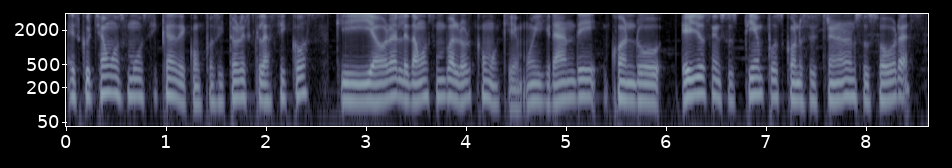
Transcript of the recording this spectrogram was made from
escuchamos música de compositores clásicos y ahora le damos un valor como que muy grande cuando ellos en sus tiempos, cuando se estrenaron sus obras,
